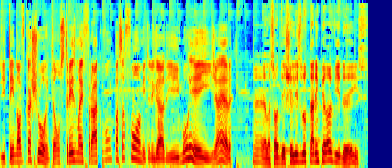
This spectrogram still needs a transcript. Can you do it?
e tem nove cachorros, então os três mais fracos vão passar fome, tá ligado? E morrer, e já era. É, ela só deixa eles lutarem pela vida, é isso.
